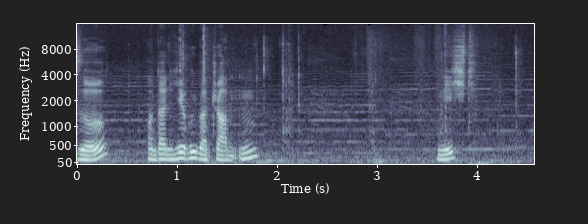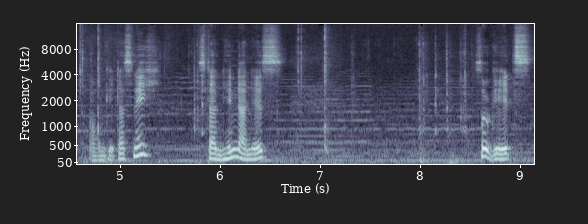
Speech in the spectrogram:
So. Und dann hier rüber jumpen. Nicht. Warum geht das nicht? Ist da ein Hindernis? So geht's.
